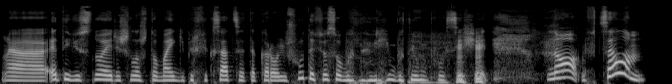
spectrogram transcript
э, этой весной я решила, что моя гиперфиксация это король шута, все свободное время буду ему посвящать. Но в целом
